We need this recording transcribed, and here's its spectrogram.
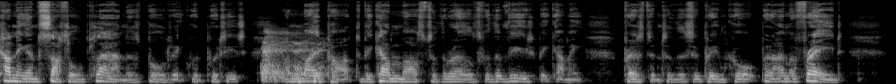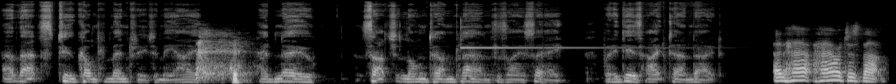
cunning and subtle plan, as Baldrick would put it, on my part to become Master of the Rolls with a view to becoming President of the Supreme Court. But I'm afraid uh, that's too complimentary to me. I had no such long term plans, as I say, but it is how it turned out. And how, how does that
